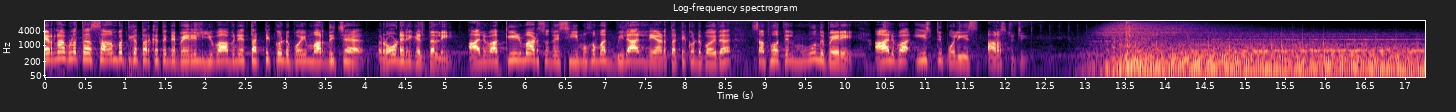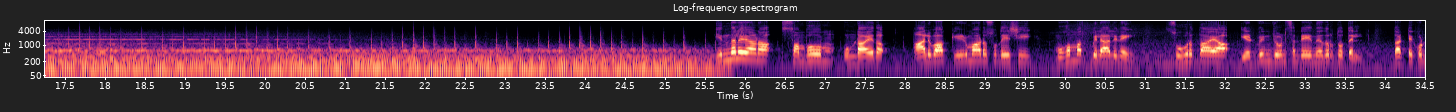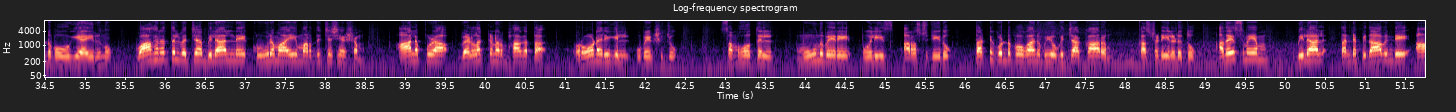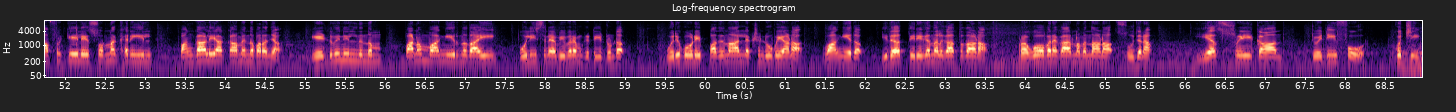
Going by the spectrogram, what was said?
എറണാകുളത്ത് സാമ്പത്തിക തർക്കത്തിന്റെ പേരിൽ യുവാവിനെ തട്ടിക്കൊണ്ടുപോയി മർദ്ദിച്ച് റോഡരികിൽ തള്ളി. ആലുവ കീഴ്മാട് സ്വദേശി മുഹമ്മദ് ബിലാലിനെയാണ് തട്ടിക്കൊണ്ടുപോയത്. സംഭവത്തിൽ മൂന്ന് പേരെ ആലുവ ഈസ്റ്റ് പോലീസ് അറസ്റ്റ് ചെയ്തു. ഇന്നലെയാണ് സംഭവം ഉണ്ടായത്. ആലുവ കീഴ്മാട് സ്വദേശി മുഹമ്മദ് ബിലാലിനെ സുഹൃത്തായ എഡ്വിൻ ജോൺസന്റെ നേതൃത്വത്തിൽ തട്ടിക്കൊണ്ടുപോവുകയായിരുന്നു. വാഹനത്തിൽ വെച്ച് ബിലാലിനെ ക്രൂരമായി മർദ്ദിച്ച ശേഷം ആലപ്പുഴ വെള്ളക്കിണർ ഭാഗത്ത് റോഡരികിൽ ഉപേക്ഷിച്ചു. സംഭവത്തിൽ മൂന്ന് പേരെ പോലീസ് അറസ്റ്റ് ചെയ്തു. തട്ടിക്കൊണ്ടുപോകാൻ ഉപയോഗിച്ച കാറും കസ്റ്റഡിയിലെടുത്തു. അതേസമയം ബിലാൽ തന്റെ പിതാവിന്റെ ആഫ്രിക്കയിലെ സ്വർണഖനിയിൽ പങ്കാളിയാക്കാമെന്ന് പറഞ്ഞ് എഡ്വിനിൽ നിന്നും പണം വാങ്ങിയിരുന്നതായി പോലീസിന് വിവരം കിട്ടിയിട്ടുണ്ട്. ഒരു കോടി പതിനാല് ലക്ഷം രൂപയാണ് വാങ്ങിയത്. ഇത് തിരികെ നൽകാത്തതാണ് പ്രകോപന കാരണമെന്നാണ് സൂചന. S Srikanth twenty Kochi.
